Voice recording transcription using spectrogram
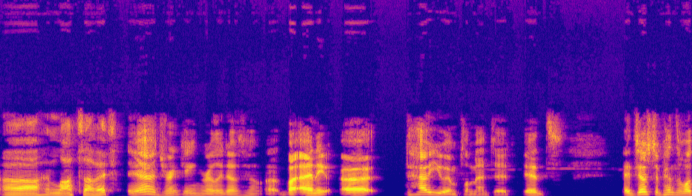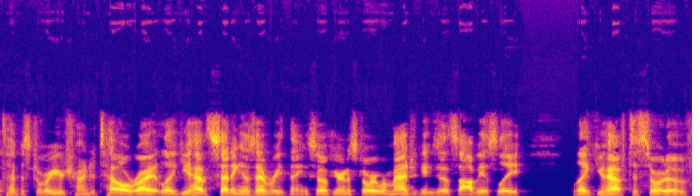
uh, and lots of it. Yeah, drinking really does help. Uh, but any, uh, how you implement it, it's it just depends on what type of story you're trying to tell, right? Like you have setting as everything. So if you're in a story where magic exists, obviously, like you have to sort of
